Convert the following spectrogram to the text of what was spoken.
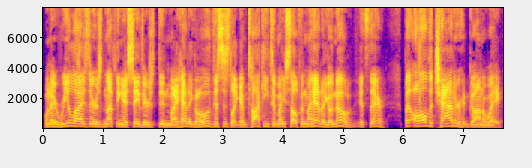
When I realize there is nothing, I say there's in my head, I go, oh, this is like I'm talking to myself in my head. I go, no, it's there. But all the chatter had gone away.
